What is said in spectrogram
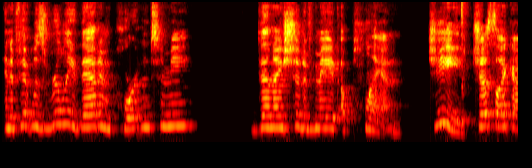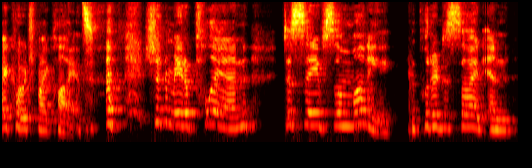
and if it was really that important to me, then I should have made a plan gee, just like I coach my clients, should have made a plan to save some money and put it aside and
